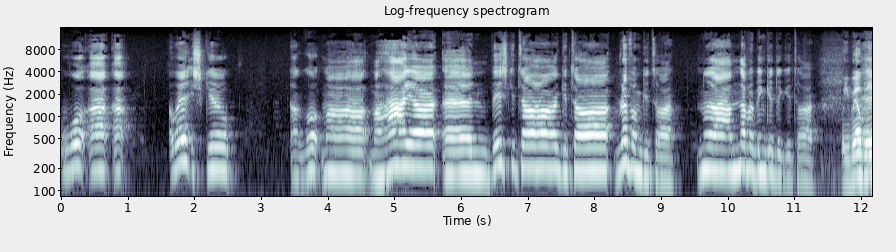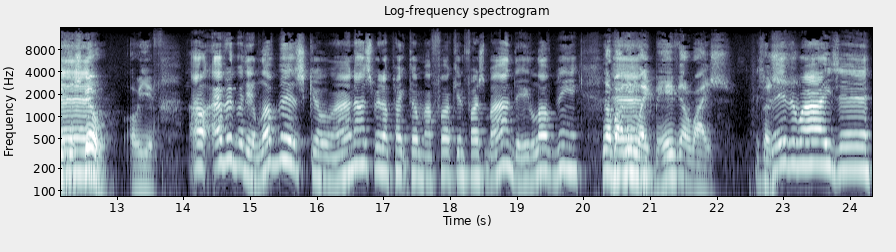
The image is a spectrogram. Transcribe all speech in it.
what I, I I went to school. I got my my higher and bass guitar, guitar, rhythm guitar. No, I've never been good at guitar. Were you well behaved at Uh, school, or were you? Oh, everybody loved me at school, man. That's where I picked up my fucking first band. They loved me. No, but I mean, uh, like behaviour wise. Behavior wise, uh,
